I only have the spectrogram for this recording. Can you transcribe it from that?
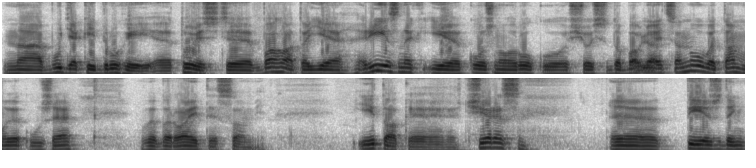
на будь-який другий. Е, Тобто е, багато є різних і кожного року щось додається нове, там ви вже вибираєте самі. І так, е, через е, тиждень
